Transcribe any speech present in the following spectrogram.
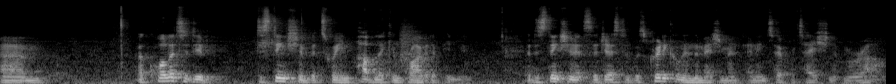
um, a qualitative distinction between public and private opinion, a distinction it suggested was critical in the measurement and interpretation of morale.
